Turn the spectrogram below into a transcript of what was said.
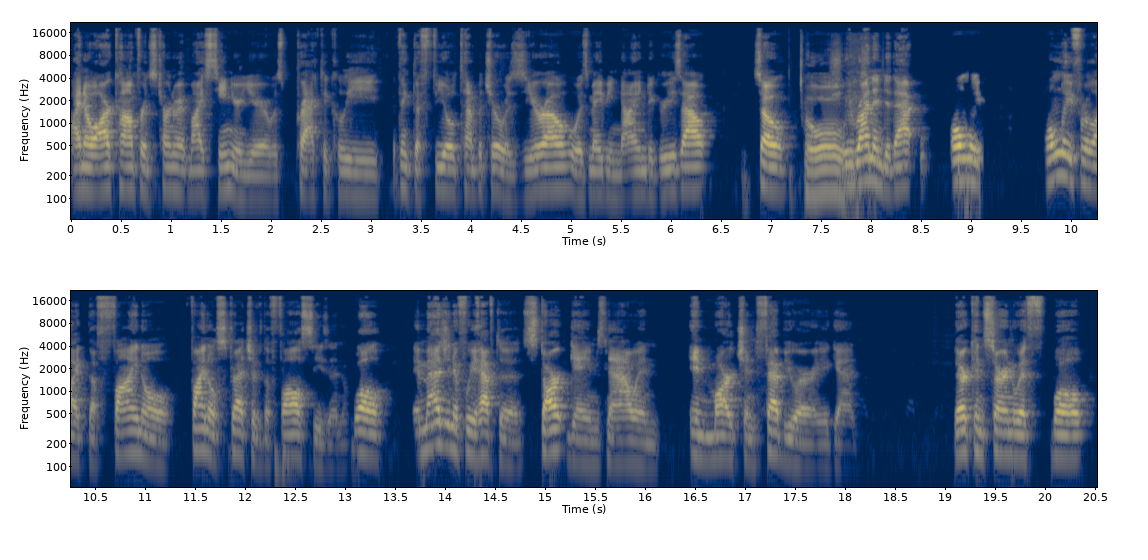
I know our conference tournament my senior year was practically I think the field temperature was zero, was maybe nine degrees out. So oh. we run into that only only for like the final final stretch of the fall season. Well, imagine if we have to start games now in in March and February again. They're concerned with well,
